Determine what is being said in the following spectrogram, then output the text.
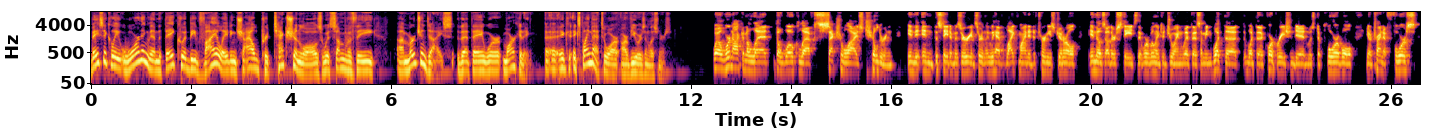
basically warning them that they could be violating child protection laws with some of the merchandise that they were marketing. explain that to our, our viewers and listeners well, we're not going to let the woke left sexualize children in the in the state of Missouri, and certainly we have like-minded attorneys general in those other states that were willing to join with us. I mean, what the what the corporation did was deplorable. You know, trying to force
